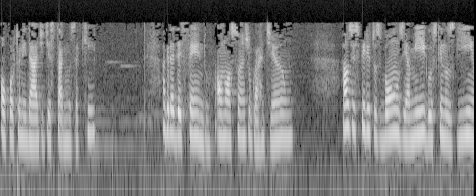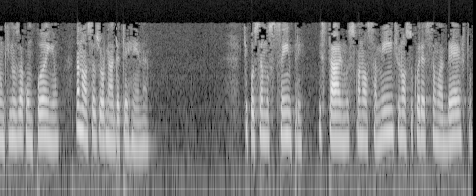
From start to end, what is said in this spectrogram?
a oportunidade de estarmos aqui, agradecendo ao nosso anjo guardião, aos espíritos bons e amigos que nos guiam, que nos acompanham na nossa jornada terrena. Que possamos sempre estarmos com a nossa mente, o nosso coração aberto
